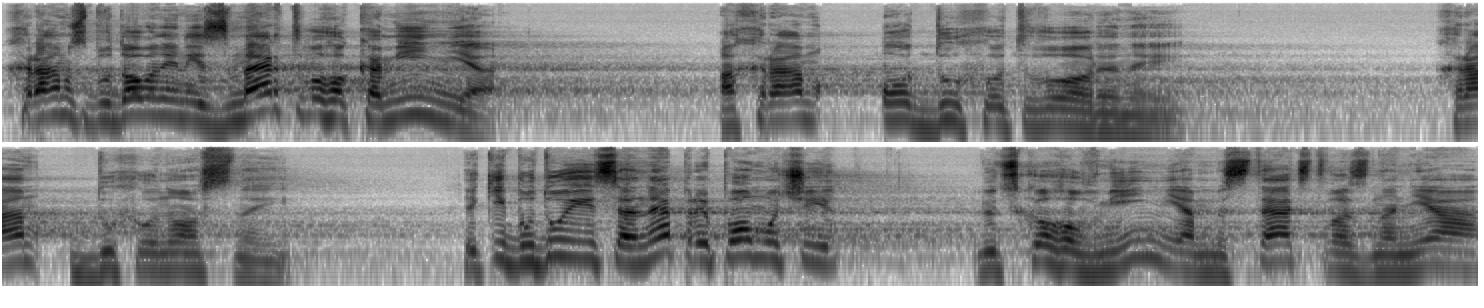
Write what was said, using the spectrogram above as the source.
храм збудований не з мертвого каміння, а храм одухотворений, храм духоносний, який будується не при помочі людського вміння, мистецтва, знання,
